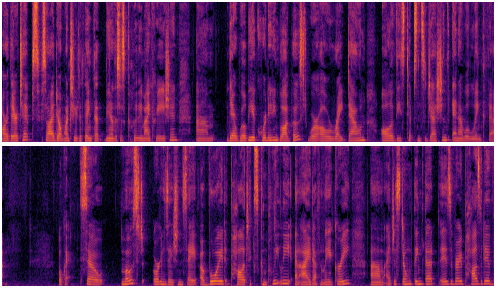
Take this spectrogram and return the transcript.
are their tips. So, I don't want you to think that, you know, this is completely my creation. Um, there will be a coordinating blog post where I'll write down all of these tips and suggestions and I will link them. Okay, so most organizations say avoid politics completely, and I definitely agree. Um, I just don't think that is a very positive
